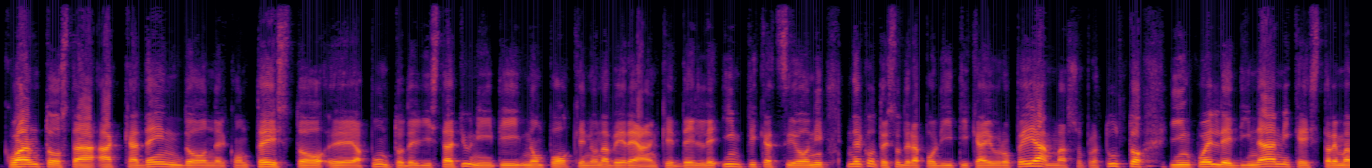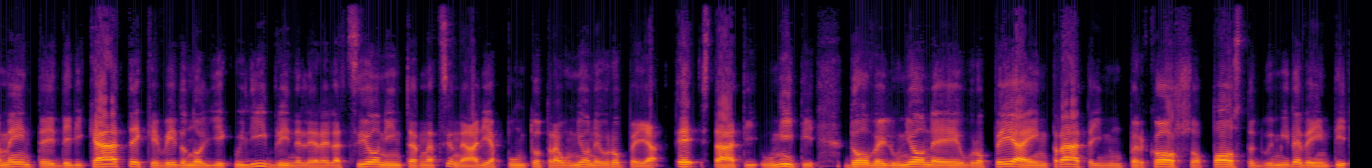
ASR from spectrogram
quanto sta accadendo nel contesto eh, appunto degli Stati Uniti non può che non avere anche delle implicazioni nel contesto della politica europea, ma soprattutto in quelle dinamiche estremamente delicate che vedono gli equilibri nelle relazioni internazionali appunto tra Unione Europea e Stati Uniti, dove l'Unione Europea è entrata in un percorso post 2020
